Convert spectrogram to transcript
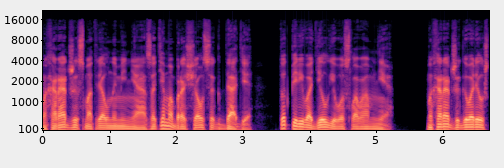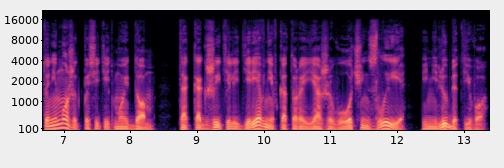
Махараджи смотрел на меня, а затем обращался к Даде. Тот переводил его слова мне. Махараджи говорил, что не может посетить мой дом — так как жители деревни, в которой я живу, очень злые и не любят его.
